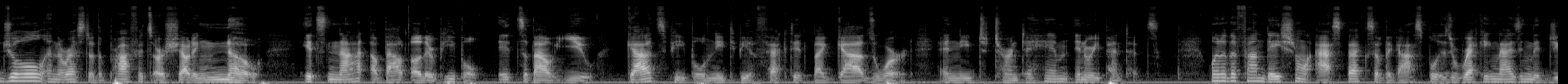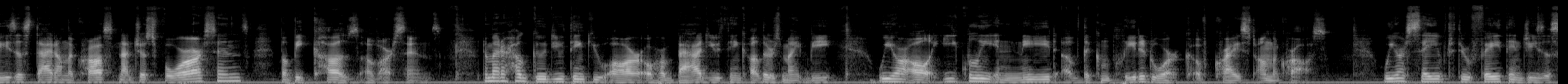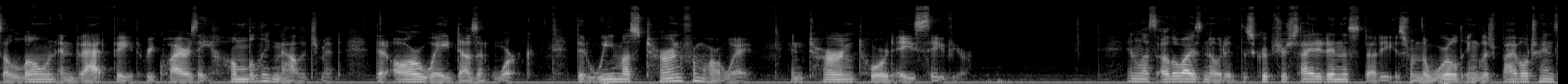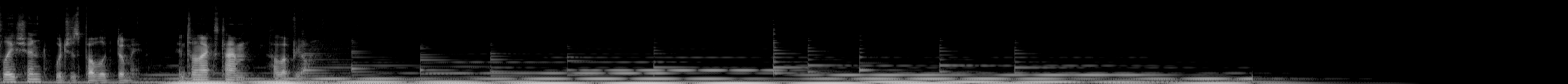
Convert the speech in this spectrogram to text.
Joel and the rest of the prophets are shouting, No, it's not about other people, it's about you. God's people need to be affected by God's word and need to turn to Him in repentance. One of the foundational aspects of the gospel is recognizing that Jesus died on the cross not just for our sins, but because of our sins. No matter how good you think you are or how bad you think others might be, we are all equally in need of the completed work of Christ on the cross. We are saved through faith in Jesus alone, and that faith requires a humble acknowledgement that our way doesn't work, that we must turn from our way and turn toward a Savior. Unless otherwise noted, the scripture cited in this study is from the World English Bible Translation, which is public domain. Until next time, I love y'all.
